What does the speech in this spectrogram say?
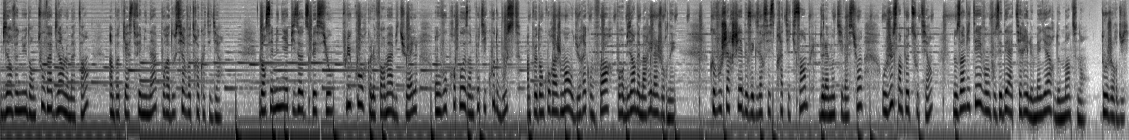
Bienvenue dans Tout va bien le matin, un podcast féminin pour adoucir votre quotidien. Dans ces mini-épisodes spéciaux, plus courts que le format habituel, on vous propose un petit coup de boost, un peu d'encouragement ou du réconfort pour bien démarrer la journée. Que vous cherchiez des exercices pratiques simples, de la motivation ou juste un peu de soutien, nos invités vont vous aider à tirer le meilleur de maintenant, d'aujourd'hui.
